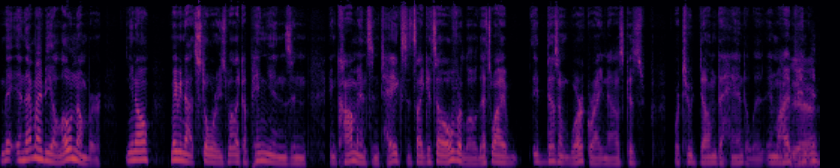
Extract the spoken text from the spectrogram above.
and that might be a low number you know? Maybe not stories but like opinions and and comments and takes. It's like it's an overload. That's why it doesn't work right now is because we're too dumb to handle it in my opinion.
